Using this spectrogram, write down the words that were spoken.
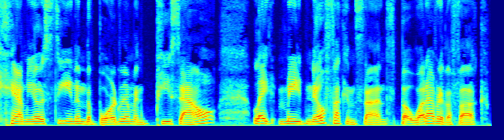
cameo scene in the boardroom and peace out? Like, made no fucking sense, but whatever the fuck.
